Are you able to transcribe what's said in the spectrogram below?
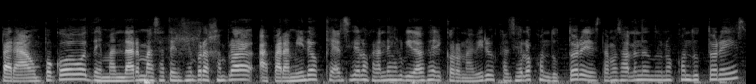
para un poco demandar más atención, por ejemplo, a, a, para mí los que han sido los grandes olvidados del coronavirus, que han sido los conductores. Estamos hablando de unos conductores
